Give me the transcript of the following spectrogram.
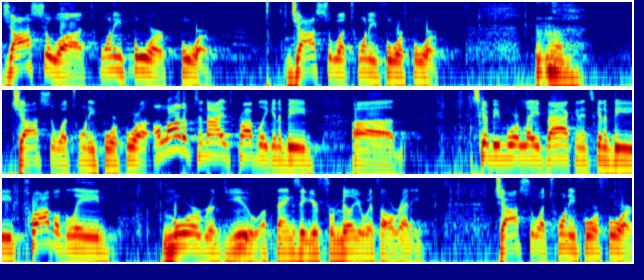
Joshua 24:4. Joshua 24 4. Joshua 24 4. A lot of tonight is probably going to be. Uh, it's going to be more laid back and it's going to be probably more review of things that you're familiar with already. Joshua 24 4.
